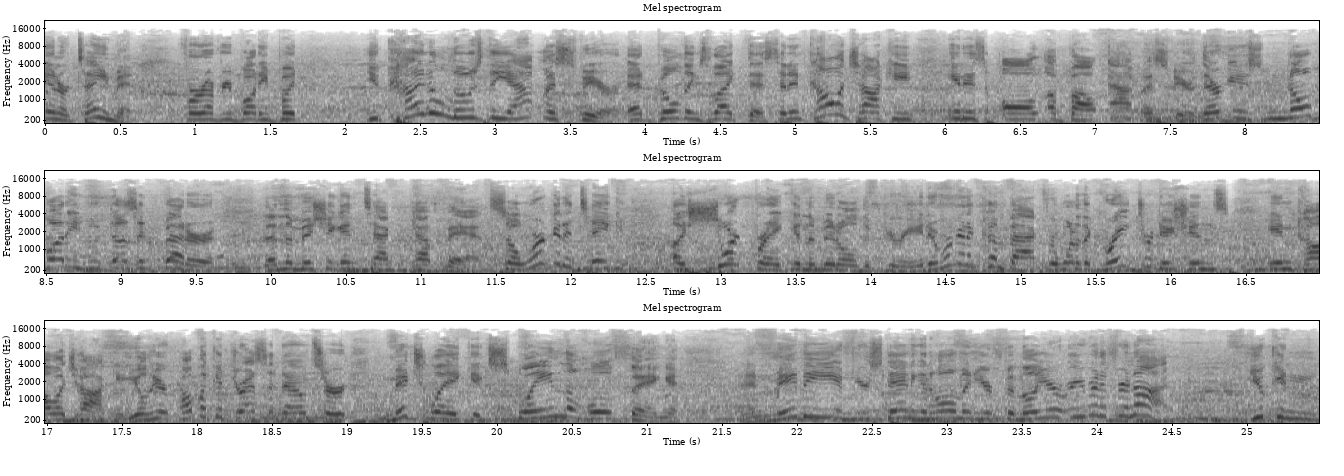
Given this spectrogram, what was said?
entertainment for everybody, but you kind of lose the atmosphere at buildings like this. And in college hockey, it is all about atmosphere. There is nobody who does it better than the Michigan Tech pep band. So we're going to take a short break in the middle of the period, and we're going to come back for one of the great traditions in college hockey. You'll hear public address announcer Mitch Lake explain the whole thing. And maybe if you're standing at home and you're familiar, or even if you're not, you can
